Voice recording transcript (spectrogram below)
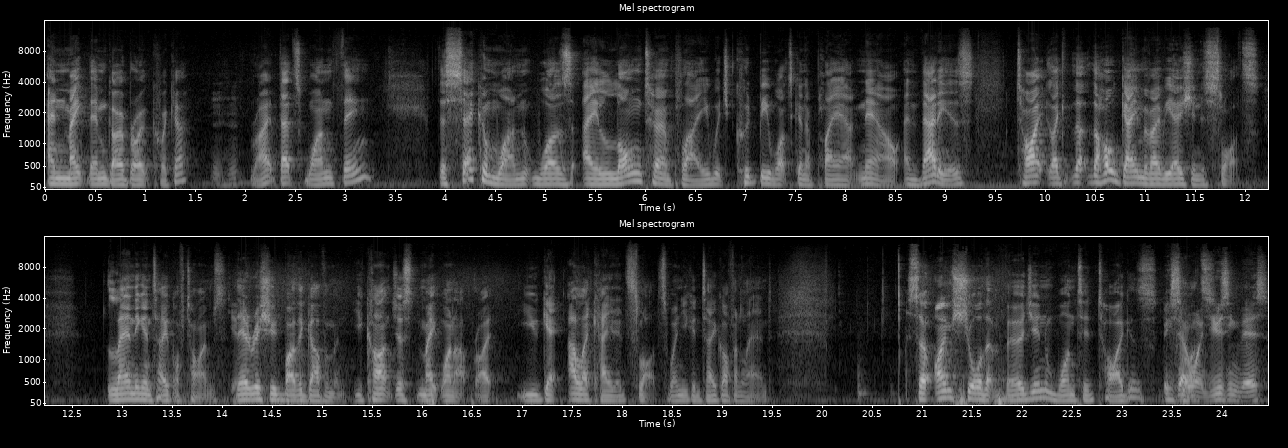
and make them go broke quicker. Mm-hmm. Right? That's one thing. The second one was a long-term play, which could be what's going to play out now, and that is, ti- like the, the whole game of aviation is slots, landing and takeoff times. They're issued by the government. You can't just make one up, right? You get allocated slots when you can take off and land. So I'm sure that Virgin wanted Tigers. Because they weren't using theirs.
